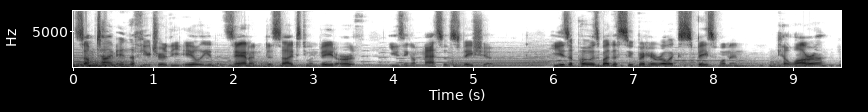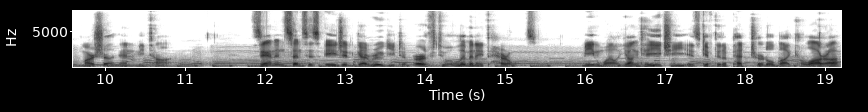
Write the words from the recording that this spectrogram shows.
Sometime in the future, the alien Xanon decides to invade Earth using a massive spaceship. He is opposed by the superheroic spacewoman Kilara, Marsha, and Mitan. Xanon sends his agent Garugi to Earth to eliminate the heroines. Meanwhile, young Keiichi is gifted a pet turtle by Kilara,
